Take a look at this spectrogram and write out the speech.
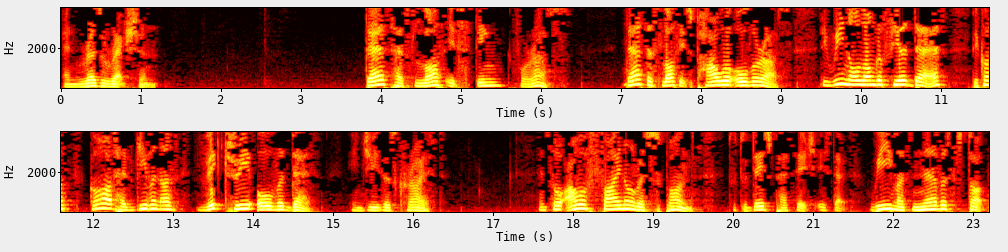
and resurrection. Death has lost its sting for us. Death has lost its power over us. See, we no longer fear death because God has given us victory over death in Jesus Christ. And so our final response to today's passage is that we must never stop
